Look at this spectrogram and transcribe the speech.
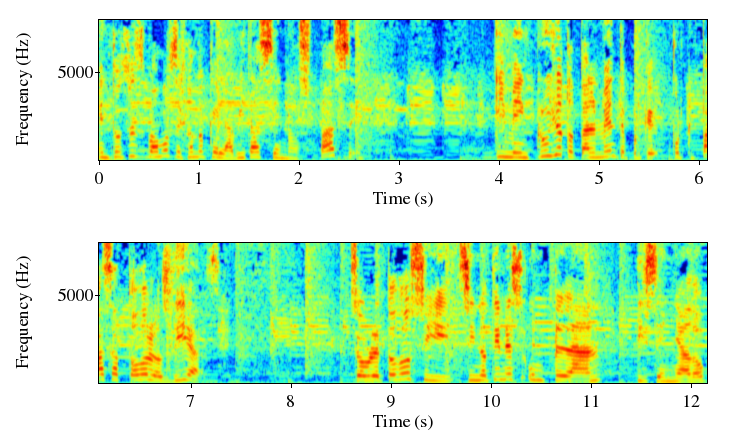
entonces vamos dejando que la vida se nos pase. Y me incluyo totalmente porque, porque pasa todos los días. Sobre todo si, si no tienes un plan diseñado,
